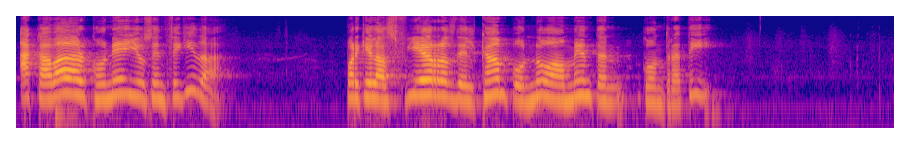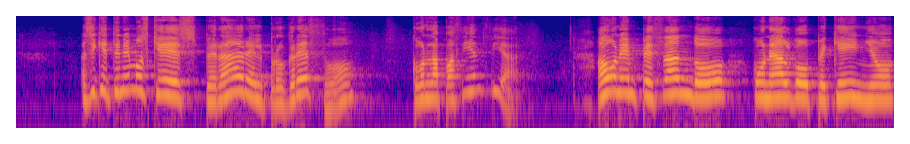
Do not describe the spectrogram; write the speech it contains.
acabar con ellos enseguida, para que las fieras del campo no aumenten contra ti. Así que tenemos que esperar el progreso con la paciencia, aún empezando con algo pequeño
